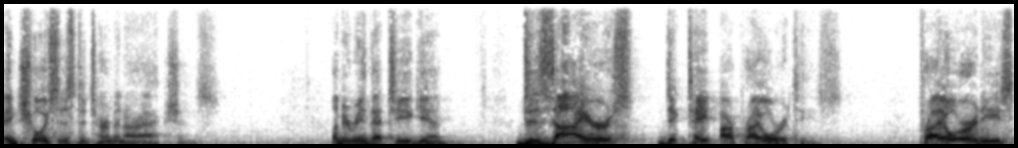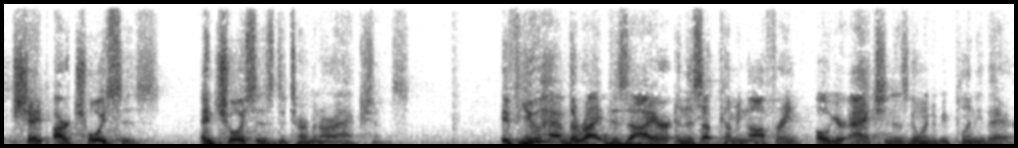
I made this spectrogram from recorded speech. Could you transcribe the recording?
and choices determine our actions. Let me read that to you again. Desires dictate our priorities. Priorities shape our choices, and choices determine our actions. If you have the right desire in this upcoming offering, oh, your action is going to be plenty there.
